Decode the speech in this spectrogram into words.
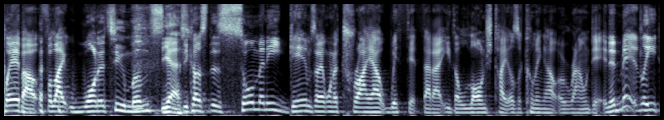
play about for like one or two months. Yes. Because there's so many games that I want to try out with it that are either launch titles are coming out around it. And admittedly,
